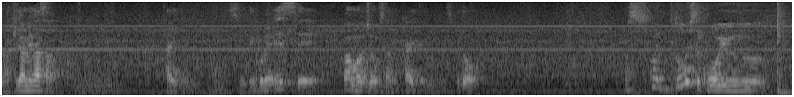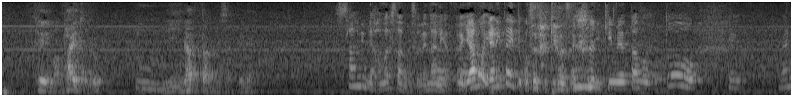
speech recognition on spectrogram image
の諦めなさ」っていうタイトルなんですでこれエッセイは、まあ、うちの奥さんが書いてるんですけどこれどうしてこういうテーマタイトル、になったんでしたっけね？3人で話したんですよね何がやろやりたいってことだけを先に決めたのとなん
